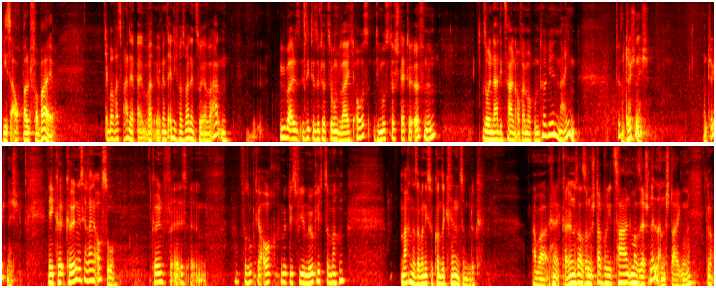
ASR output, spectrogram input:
die ist auch bald vorbei. aber was war denn, äh, ganz ehrlich, was war denn zu erwarten? Überall sieht die Situation gleich aus. Die Musterstädte öffnen. Sollen da die Zahlen auf einmal runtergehen? Nein. Natürlich nicht. Natürlich nicht. Nee, Köl- Köln ist ja leider auch so. Köln f- ist, äh, versucht ja auch, möglichst viel möglich zu machen. Machen das aber nicht so konsequent zum Glück. Aber äh, Köln ist auch so eine Stadt, wo die Zahlen immer sehr schnell ansteigen. Ne? Genau.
